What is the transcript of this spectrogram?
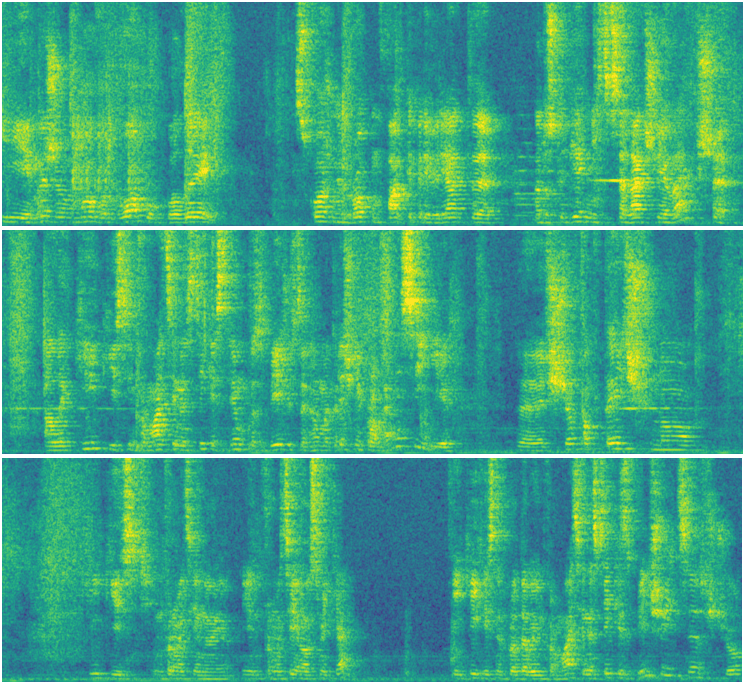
І ми живемо в епоху, коли з кожним роком факти перевіряти на достовірність все легше і легше, але кількість інформації настільки стрімко збільшується в геометричній прогресії, е, що фактично кількість інформаційної, інформаційного сміття і кількість неправдивої інформації настільки збільшується, що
